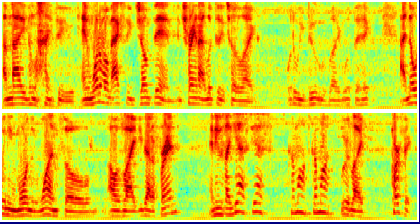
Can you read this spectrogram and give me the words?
I'm not even lying to you. And one of them actually jumped in and Trey and I looked at each other like, what do we do? Like, what the heck? I know we need more than one, so I was like, you got a friend? And he was like, yes, yes, come on, come on. We were like, perfect.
